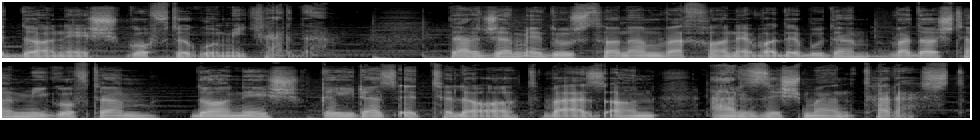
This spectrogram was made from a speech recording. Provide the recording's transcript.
دانش گفتگو می کردم. در جمع دوستانم و خانواده بودم و داشتم می گفتم دانش غیر از اطلاعات و از آن ارزشمندتر است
